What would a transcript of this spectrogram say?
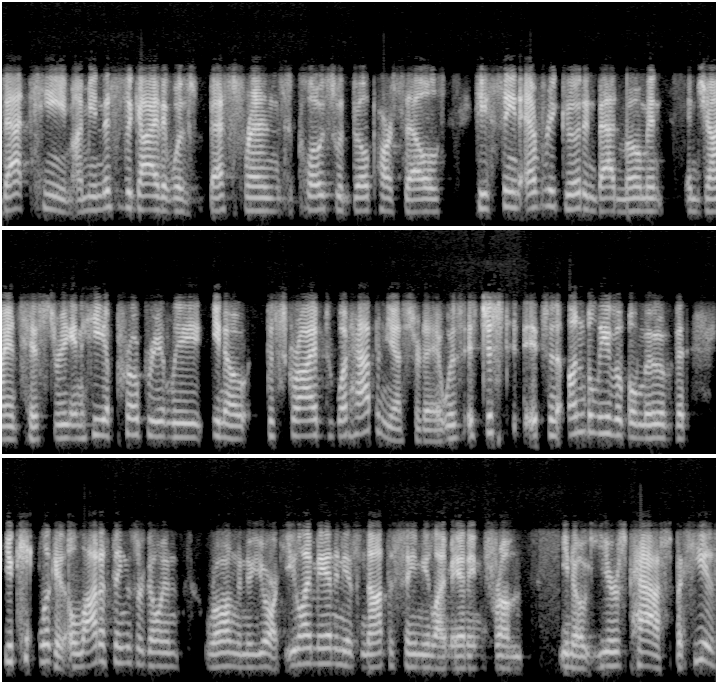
that team? I mean, this is a guy that was best friends, close with Bill Parcells. He's seen every good and bad moment in Giants history, and he appropriately, you know, described what happened yesterday. It was it's just it's an unbelievable move that you can't look at. A lot of things are going wrong in New York. Eli Manning is not the same Eli Manning from you know years past, but he is.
